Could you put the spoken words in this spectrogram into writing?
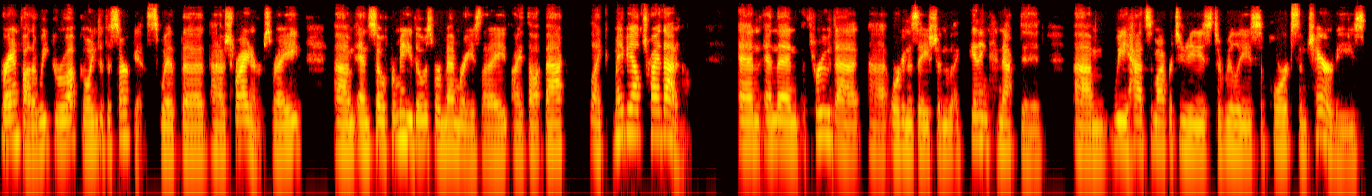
grandfather, we grew up going to the circus with the uh, Shriners, right? Um, and so for me, those were memories that I, I thought back, like maybe I'll try that out. And and then through that uh, organization, like getting connected, um, we had some opportunities to really support some charities.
